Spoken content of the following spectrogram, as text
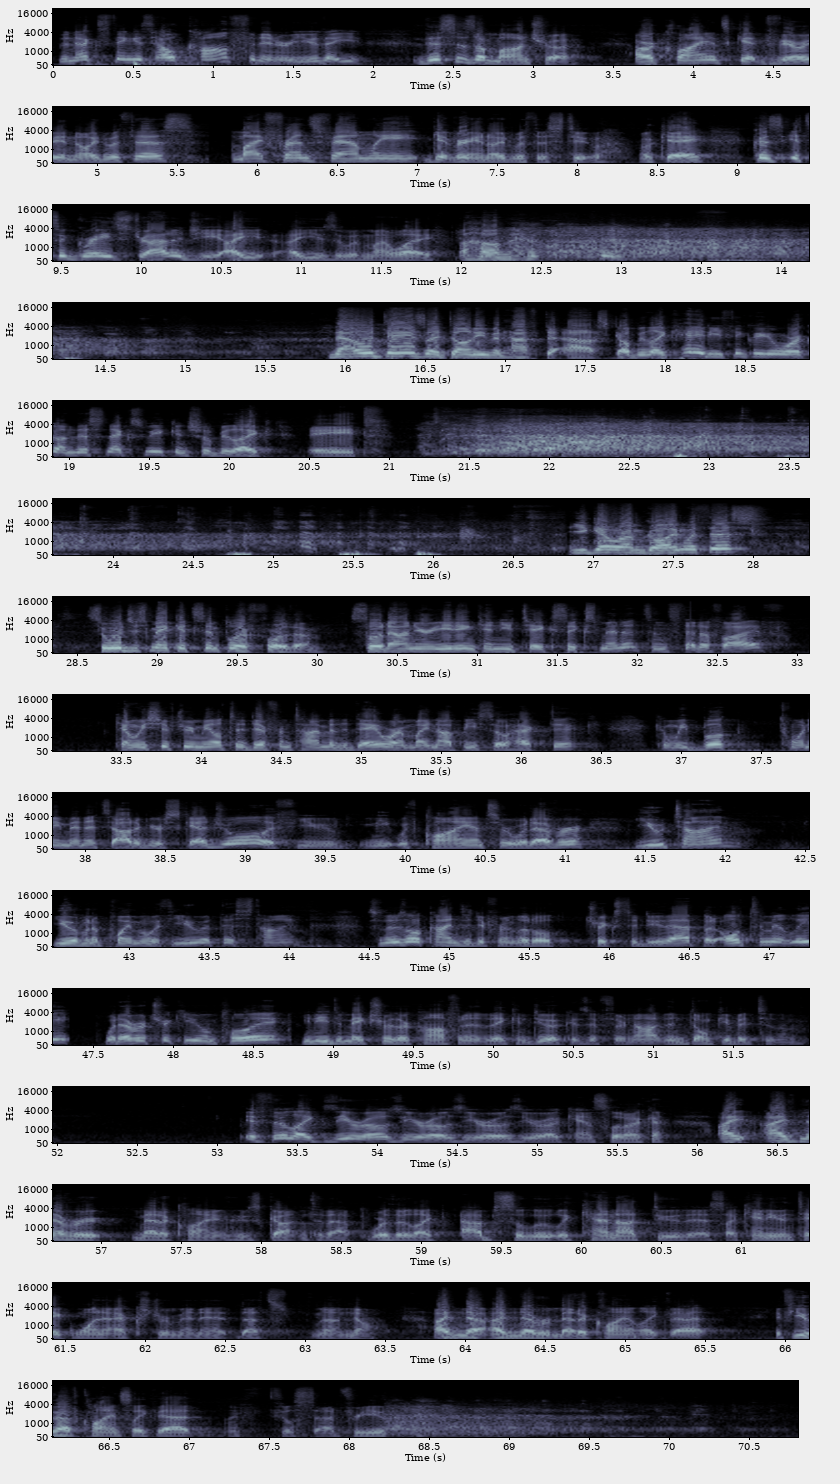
The next thing is how confident are you that you. This is a mantra. Our clients get very annoyed with this. My friends' family get very annoyed with this too, okay? Because it's a great strategy. I, I use it with my wife. Um, nowadays, I don't even have to ask. I'll be like, hey, do you think we can work on this next week? And she'll be like, eight. you get where I'm going with this? So we'll just make it simpler for them. Slow down your eating. Can you take six minutes instead of five? Can we shift your meal to a different time of the day where it might not be so hectic? Can we book 20 minutes out of your schedule if you meet with clients or whatever? You time? You have an appointment with you at this time? So there's all kinds of different little tricks to do that, but ultimately, whatever trick you employ, you need to make sure they're confident they can do it, because if they're not, then don't give it to them. If they're like zero, zero, zero, zero, I cancel it, I can't, I, I've never met a client who's gotten to that where they're like, absolutely cannot do this. I can't even take one extra minute. That's uh, no. I've, ne- I've never met a client like that. If you have clients like that, I feel sad for you.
